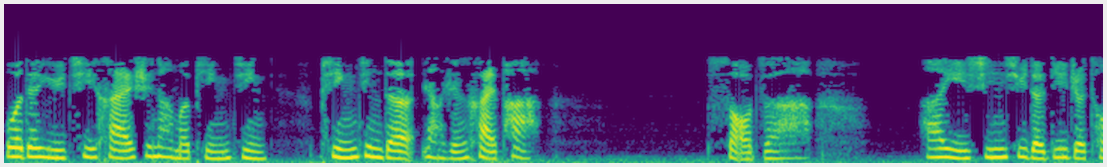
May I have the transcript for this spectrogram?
我的语气还是那么平静，平静的让人害怕。嫂子，阿姨心虚的低着头，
